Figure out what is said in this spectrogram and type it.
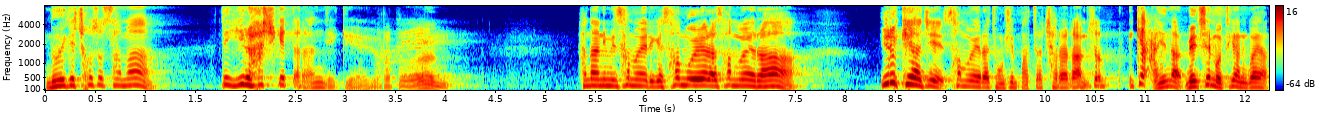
너에게 처소 삼아 내 일을 하시겠다라는 얘기예요, 여러분. 하나님이 사무엘에게 사무엘아 사무엘아 이렇게 해야지 사무엘아 정신 바짝 차려라 하면서 이게 아니다. 맨 처음에 어떻게 하는 거야?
